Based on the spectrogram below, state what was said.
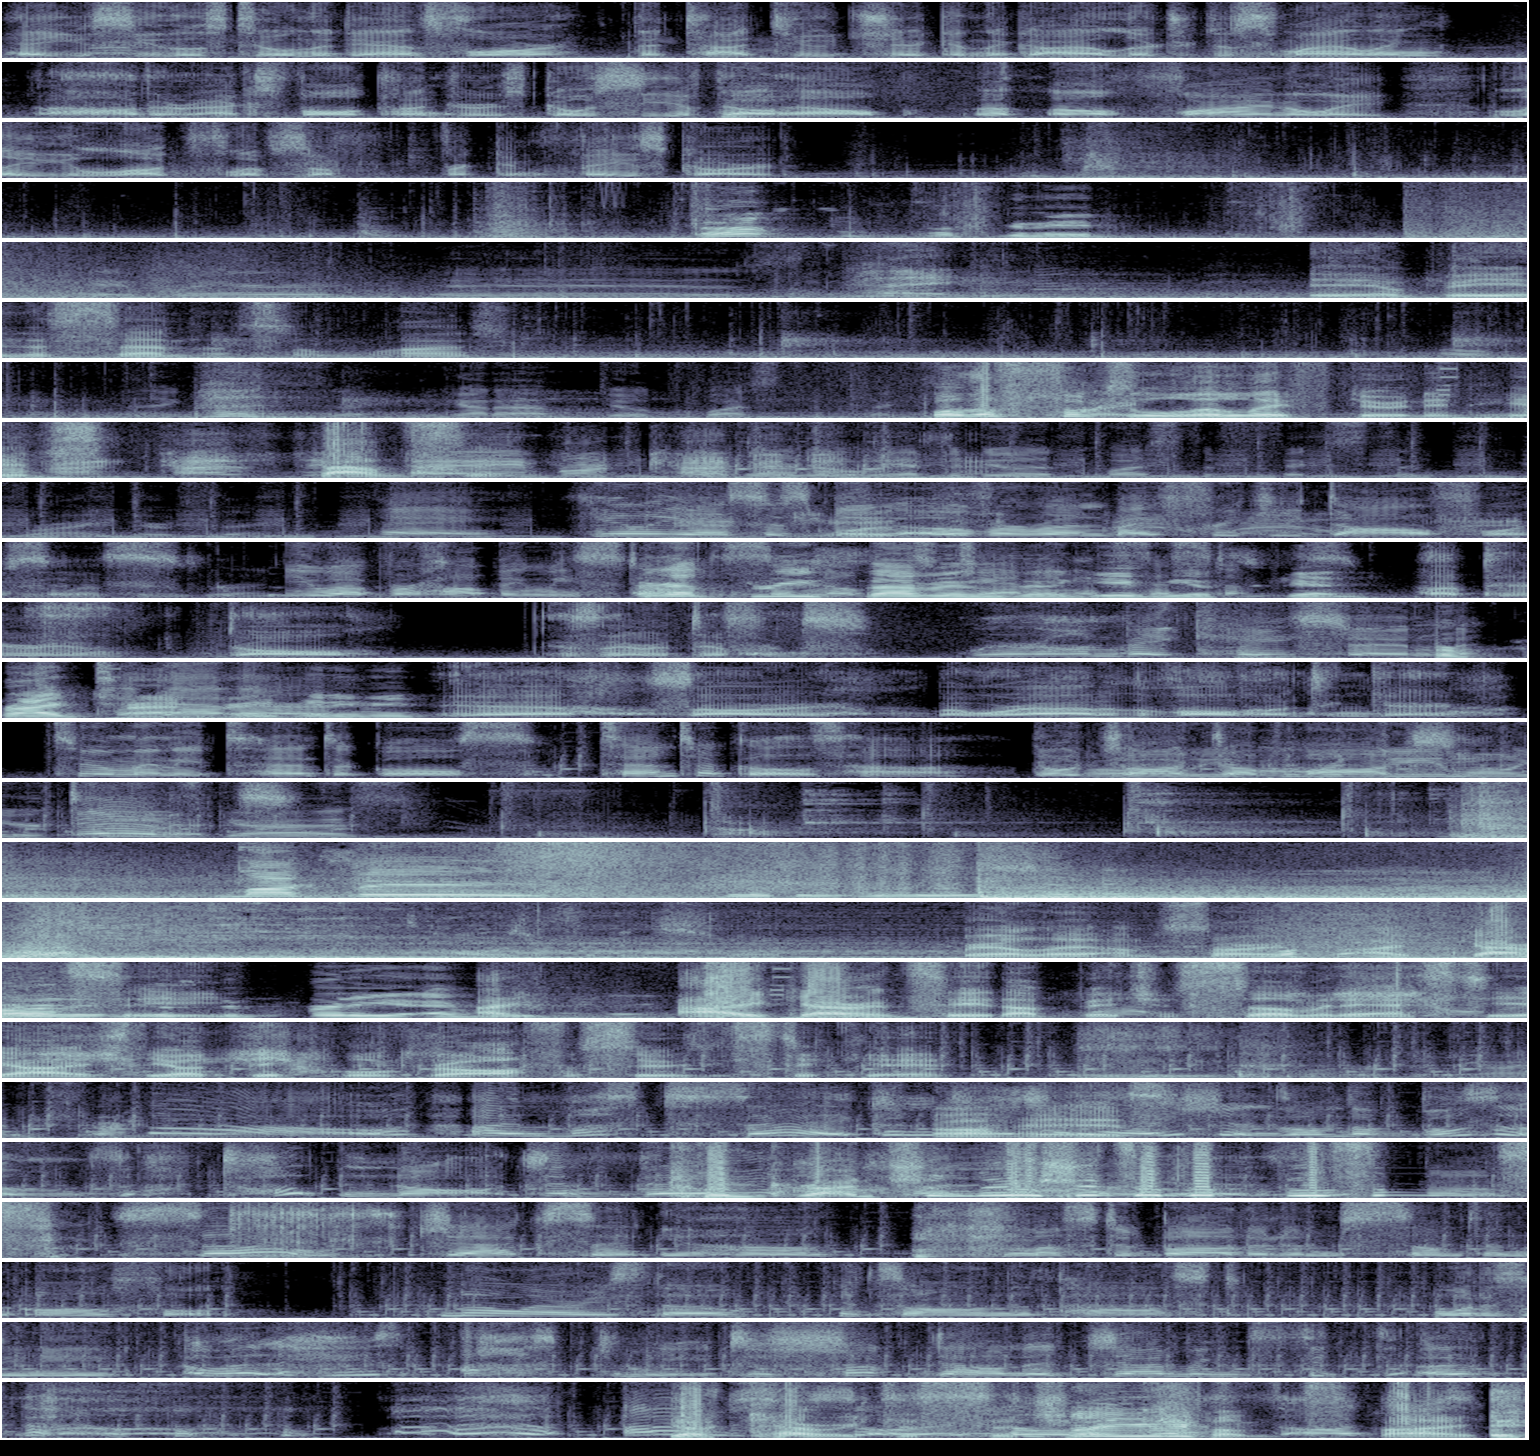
Hey, you see those two on the dance floor? The tattooed chick and the guy allergic to smiling? Oh, they're ex-vault hunters. Go see if they'll help. Oh, finally. Lady Luck flips a frickin' face card. Oh, that's a grenade. Okay, where is... Hey! It'll be in the center somewhere. Oh, I think this is it. we gotta do a quest to fix What the it. fuck's Lilith doing in here? Just dancing. Johnny, we have to do a quest to fix the grinder thing. Hey, Helios is being What? overrun by freaky Dahl forces. You up for helping me I stop got the three signal and gave its me a skin. Hyperion, Dahl. Is there a difference? We're on vacation. For Pride crap, are you Together. kidding me? Yeah, sorry, but we're out of the vault hunting game. Too many tentacles. Tentacles, huh? Go Oh, talk you to have to Moxxi. redeem all your Damn keys, it. guys. Moxxi! Looking for me, sugar? Always a freaking sweat. Really? I'm sorry, but I guarantee. pretty I, I guarantee that bitch has so many STIs, the odd dick will grow off as soon as you stick it in. Wow, I must say, Oh, congratulations on the bosoms. Top notch. Very Congratulations on the bosoms! So, Jack sent you, huh? Must have bothered him something awful. No worries, though. It's all in the past. What does he need? Well, he's asked me to shut down a jamming sit- uh, Your character's sorry. such a words cunt, are Spike.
